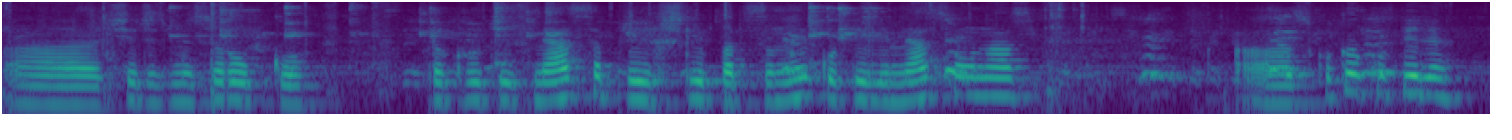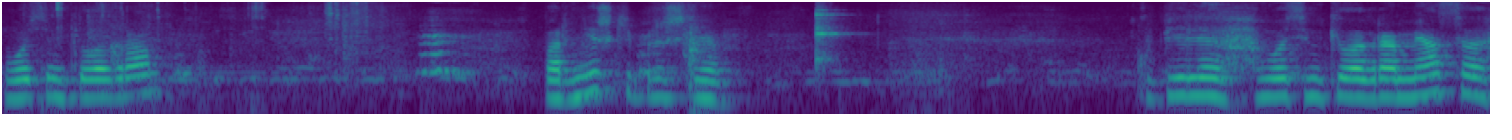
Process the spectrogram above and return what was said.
э, через мясорубку прокрутить мясо. Пришли пацаны, купили мясо у нас. А сколько купили? 8 килограмм. Парнишки пришли. Купили 8 килограмм мяса.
